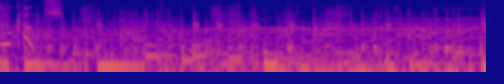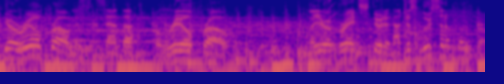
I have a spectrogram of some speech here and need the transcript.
You, coach. You're a real pro, Mrs. De Santa. A real pro. Well, you're a great student. Now just loosen up those grips.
